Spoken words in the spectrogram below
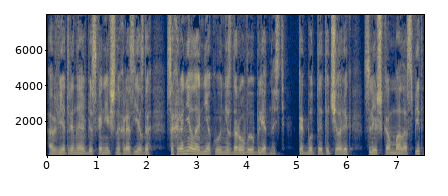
обветренное в бесконечных разъездах, сохраняло некую нездоровую бледность, как будто этот человек слишком мало спит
